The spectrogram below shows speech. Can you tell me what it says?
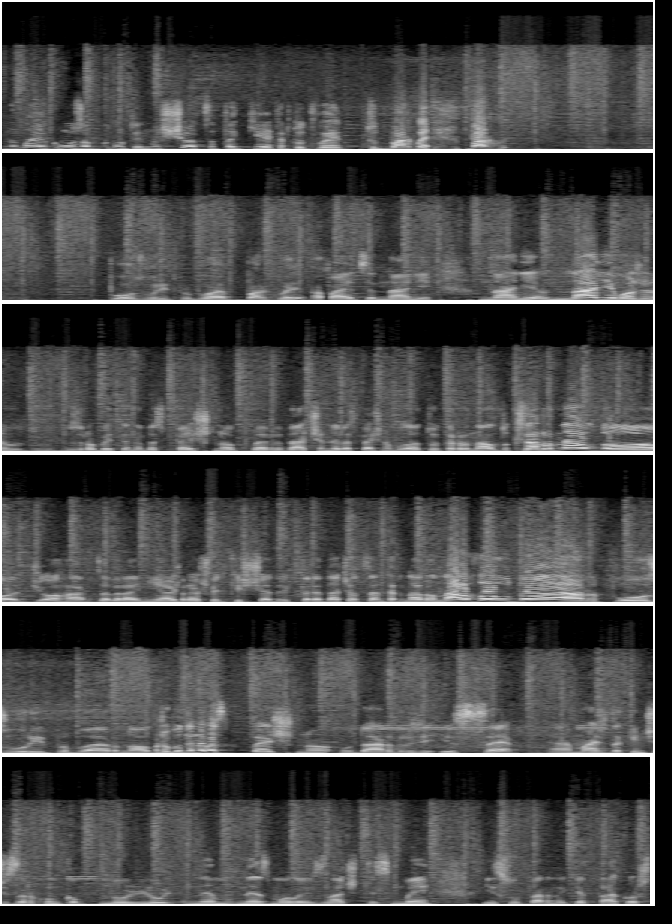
немає кому замкнути. Ну що це таке? Тут Вейн, тут Барклey, Барклey. Повз воріт пробуває Барклей, а пається Нані. Нані, Нані може зробити небезпечно. Передача небезпечна була тут Роналдо. Ксан Роналдо! Джогард забирає м'яч, бере Щедрик, передача в центр на Роналдо. Удар! Повз воріт пробуває Роналдо. Може бути небезпечно. Удар, друзі, і все. Е, Матч закінчився рахунком 0-0. Не, не змогли відзначитись ми і суперники також.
